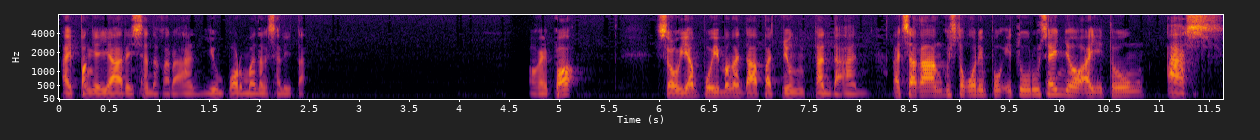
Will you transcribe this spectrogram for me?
ay pangyayari sa nakaraan. Yung forma ng salita. Okay po? So, yan po yung mga dapat nyong tandaan. At saka, ang gusto ko rin pong ituro sa inyo ay itong as.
